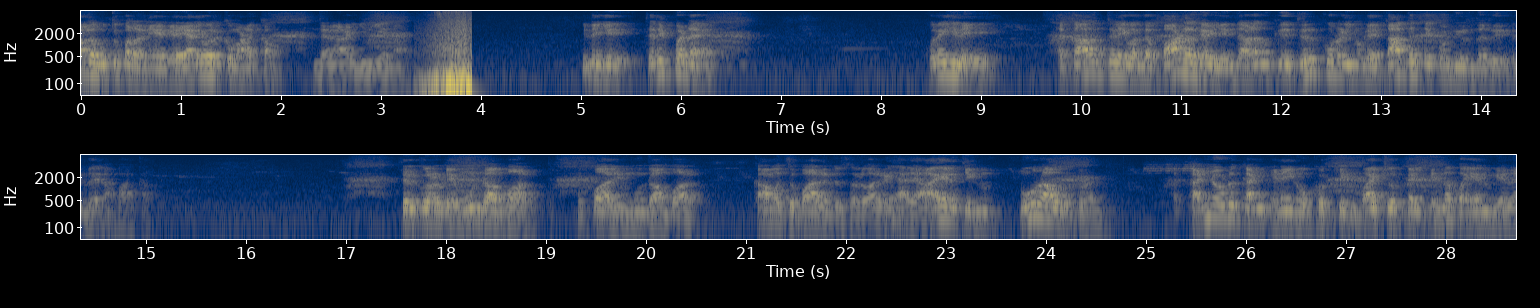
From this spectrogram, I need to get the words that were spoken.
அன்பார்ந்த முத்துப்பல நேர்களை அனைவருக்கும் வணக்கம். இந்த நாள் இனிய நாள். இன்றைக்கு திரைப்பட உலகிலே அக்காலத்திலே வந்த பாடல்கள் எந்த அளவுக்கு திருக்குறளினுடைய தாக்கத்தை கொண்டிருந்தது என்பதை நாம் பார்க்கலாம். திருக்குறளுடைய மூன்றாம் பால் முப்பாலின் மூன்றாம் பால் காமத்து பால் என்று சொல்வார்களே அது ஆயிரத்தி நூறாவது குரல். கண்ணோடு கண் என்னை நோக்கத்தின் வாய்ச்சொற்கள் என்ன பயனும் என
